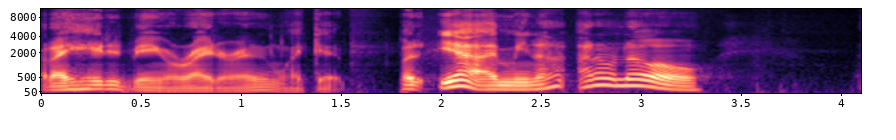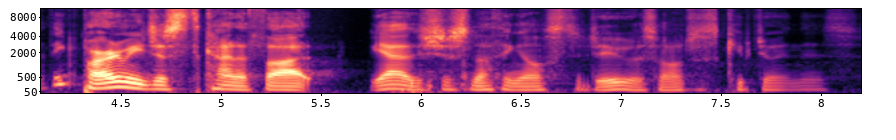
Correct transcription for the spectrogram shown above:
but i hated being a writer i didn't like it but yeah i mean i, I don't know i think part of me just kind of thought yeah there's just nothing else to do so i'll just keep doing this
